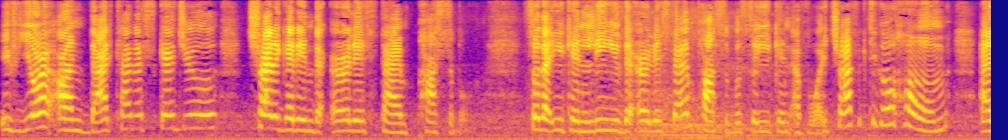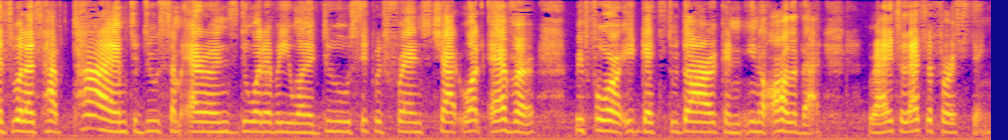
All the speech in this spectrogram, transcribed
If you're on that kind of schedule, try to get in the earliest time possible. so that you can leave the earliest time possible so you can avoid traffic to go home as well as have time to do some errands do whatever you want to do sit with friends chat whatever before it gets too dark and you know all of that right so that's the first thing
